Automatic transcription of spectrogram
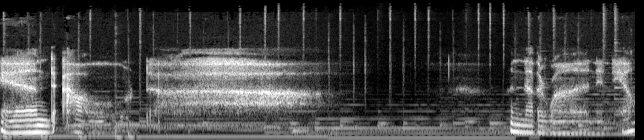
and out. Another one, inhale.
